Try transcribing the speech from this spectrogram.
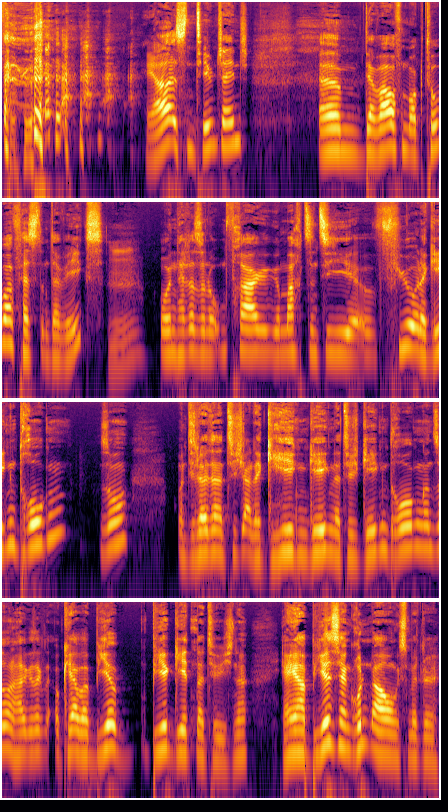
ja, ist ein Themenchange. Ähm, der war auf dem Oktoberfest unterwegs Hm? und hat da so eine Umfrage gemacht, sind sie für oder gegen Drogen? So. Und die Leute natürlich alle gegen, gegen, natürlich gegen Drogen und so. Und hat gesagt, okay, aber Bier, Bier geht natürlich, ne? Ja, ja, Bier ist ja ein Grundnahrungsmittel.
